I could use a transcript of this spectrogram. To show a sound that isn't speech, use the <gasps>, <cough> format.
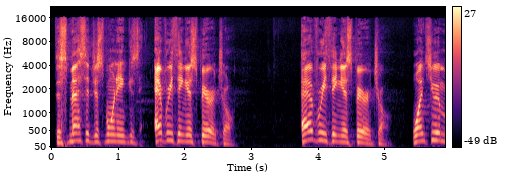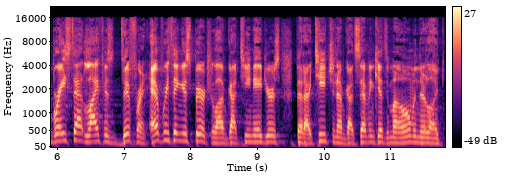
This message this morning is everything is spiritual. Everything is spiritual. Once you embrace that, life is different. Everything is spiritual. I've got teenagers that I teach, and I've got seven kids in my home, and they're like,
